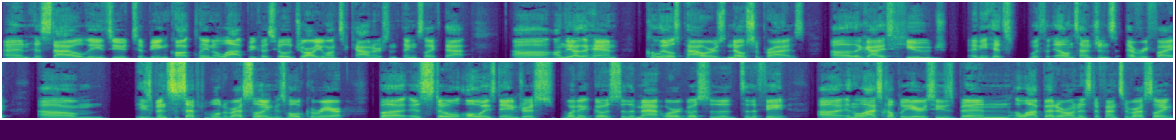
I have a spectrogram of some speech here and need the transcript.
and his style leads you to being caught clean a lot because he'll draw you onto counters and things like that. Uh, on the other hand, Khalil's power is no surprise. Uh, the guy's huge and he hits with ill intentions every fight. Um, he's been susceptible to wrestling his whole career, but is still always dangerous when it goes to the mat or it goes to the to the feet. Uh, in the last couple years, he's been a lot better on his defensive wrestling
